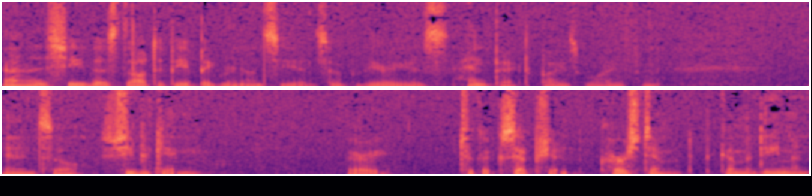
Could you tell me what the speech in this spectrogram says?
ah, Shiva is thought to be a big renunciate, so here he is, henpecked by his wife. And, and so she became very, took exception, cursed him to become a demon.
